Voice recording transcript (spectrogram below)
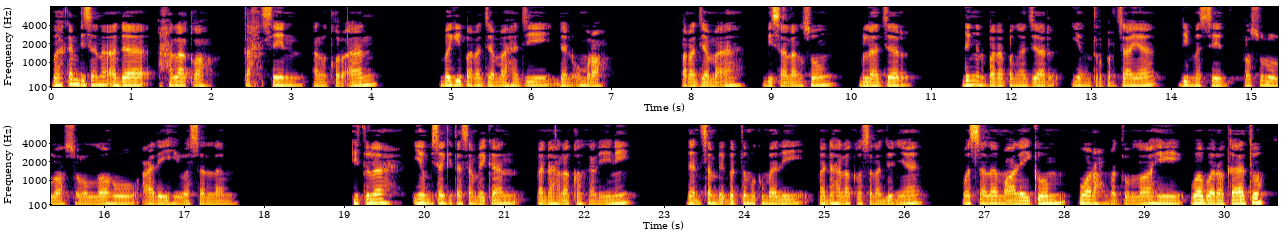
Bahkan di sana ada halaqah tahsin Al-Quran bagi para jamaah haji dan umrah. Para jamaah bisa langsung belajar dengan para pengajar yang terpercaya di masjid Rasulullah Shallallahu Alaihi Wasallam. Itulah yang bisa kita sampaikan pada halakoh kali ini dan sampai bertemu kembali pada halakoh selanjutnya. Wassalamualaikum warahmatullahi wabarakatuh.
